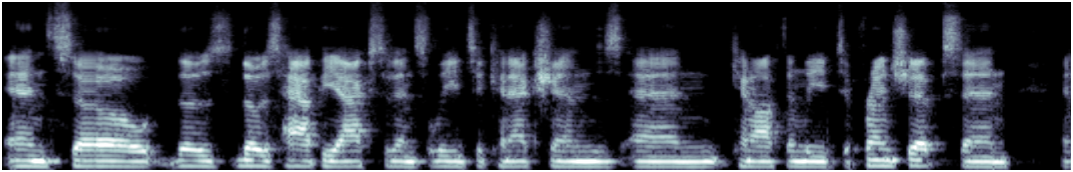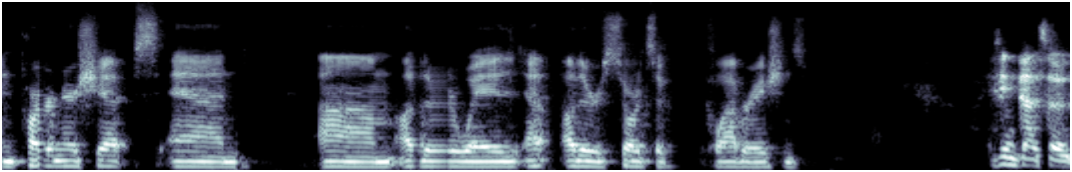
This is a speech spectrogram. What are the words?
And so those those happy accidents lead to connections and can often lead to friendships and and partnerships and um, other ways, other sorts of collaborations. I think that's a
